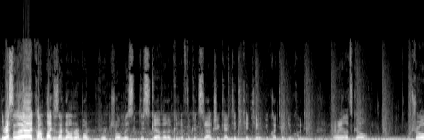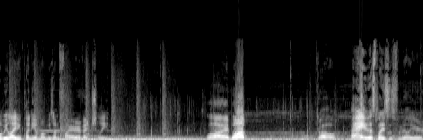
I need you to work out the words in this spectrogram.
The rest of the uh, complex is unknown, or Roberto must discover if the construction can continue. Continue. Continue. All right, let's go. I'm sure we'll be lighting plenty of mummies on fire eventually. Climb up! Uh oh. Hey, this place is familiar.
